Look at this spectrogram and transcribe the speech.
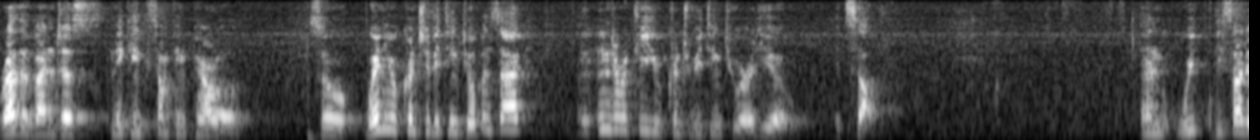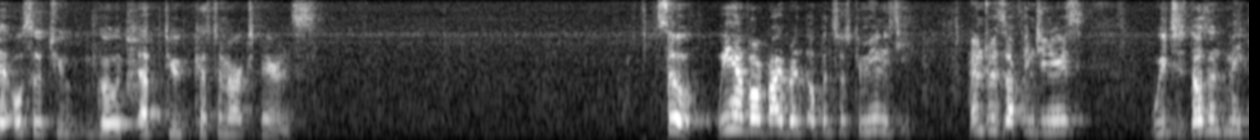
rather than just making something parallel. So when you're contributing to OpenStack, indirectly you're contributing to RDO itself. And we decided also to go up to customer experience. So we have our vibrant open source community. Hundreds of engineers, which doesn't make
